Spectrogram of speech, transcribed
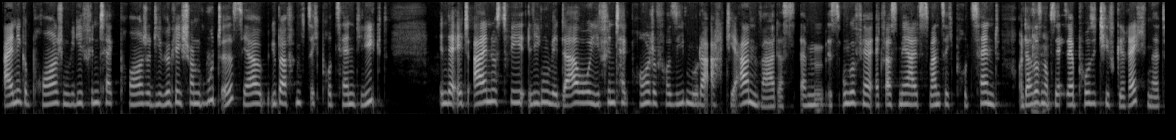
einige Branchen wie die Fintech-Branche, die wirklich schon gut ist, ja, über 50 Prozent liegt. In der HR-Industrie liegen wir da, wo die Fintech-Branche vor sieben oder acht Jahren war. Das ähm, ist ungefähr etwas mehr als 20 Prozent. Und das ist mhm. noch sehr, sehr positiv gerechnet.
